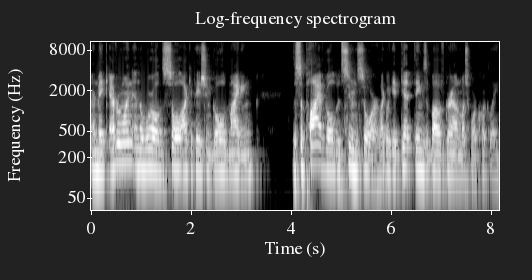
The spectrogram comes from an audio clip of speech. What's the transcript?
and make everyone in the world's sole occupation gold mining, the supply of gold would soon soar. Like we could get things above ground much more quickly.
